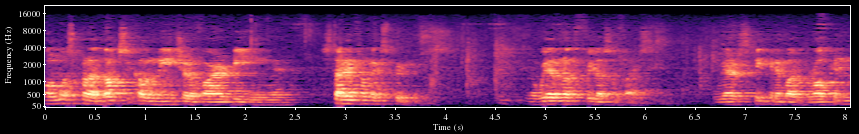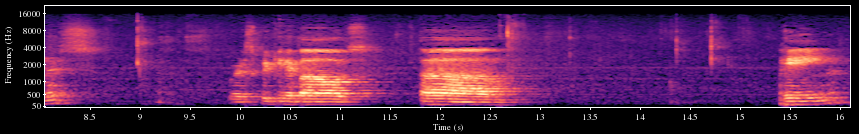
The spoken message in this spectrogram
almost paradoxical nature of our being, starting from experience. We are not philosophizing. We are speaking about brokenness. We're speaking about um, pain.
